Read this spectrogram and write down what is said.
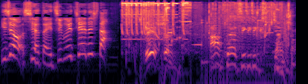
以上、シアター一期一会でした。After Six Junction.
